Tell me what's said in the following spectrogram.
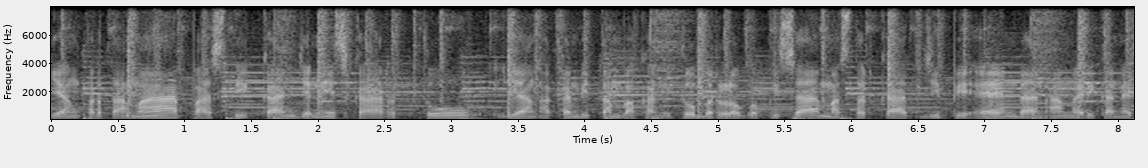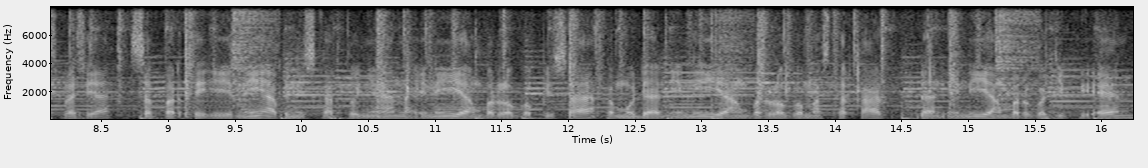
Yang pertama, pastikan jenis kartu yang akan ditambahkan itu berlogo Visa, Mastercard, GPN dan American Express ya. Seperti ini jenis kartunya. Nah, ini yang berlogo Visa, kemudian ini yang berlogo Mastercard dan ini yang berlogo GPN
